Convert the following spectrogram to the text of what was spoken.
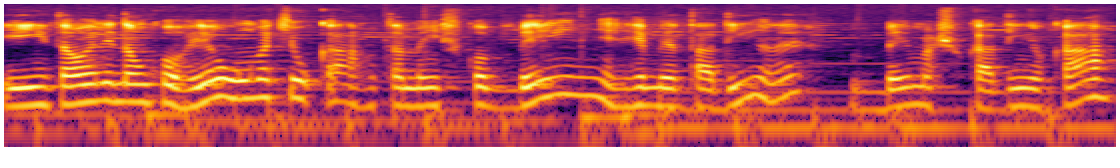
E então ele não correu, uma que o carro também ficou bem arrebentadinho, né? Bem machucadinho o carro.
